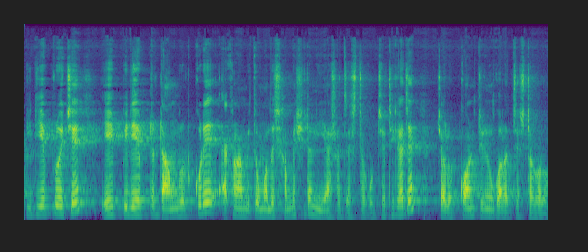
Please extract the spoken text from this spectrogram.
পিডিএফ রয়েছে। এই পিডিএফটা ডাউনলোড করে এখন আমি তোমাদের সামনে সেটা নিয়ে আসার চেষ্টা করছি, ঠিক আছে? চলো কন্টিনিউ করার চেষ্টা করো।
